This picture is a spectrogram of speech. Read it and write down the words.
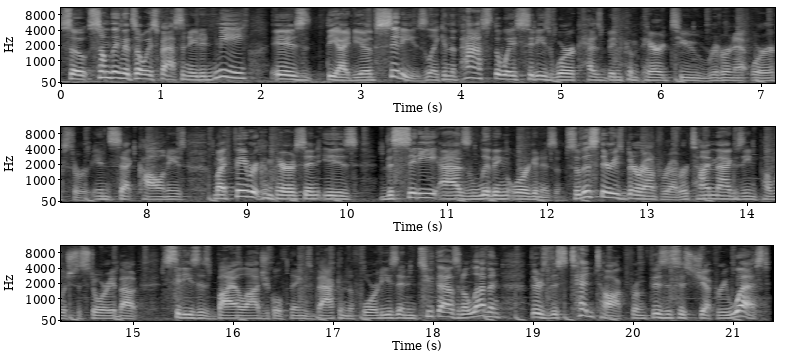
So, something that's always fascinated me is the idea of cities. Like in the past, the way cities work has been compared to river networks or insect colonies. My favorite comparison is the city as living organisms. So, this theory's been around forever. Time magazine published a story about cities as biological things back in the 40s. And in 2011, there's this TED talk from physicist Geoffrey West,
